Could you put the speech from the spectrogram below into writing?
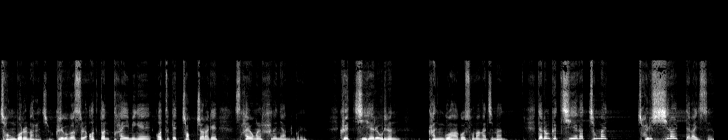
정보를 말하죠. 그리고 그것을 어떤 타이밍에 어떻게 적절하게 사용을 하느냐는 거예요. 그 지혜를 우리는 간구하고 소망하지만 때로는 그 지혜가 정말 절실할 때가 있어요.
